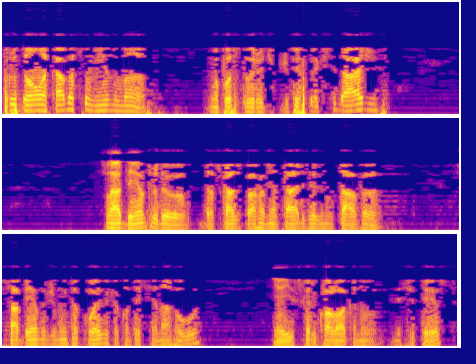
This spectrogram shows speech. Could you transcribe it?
Proudhon acaba assumindo uma, uma postura de, de perplexidade. Lá dentro do, das casas parlamentares ele não estava sabendo de muita coisa que acontecia na rua. E é isso que ele coloca no, nesse texto,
